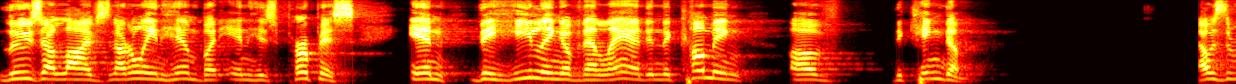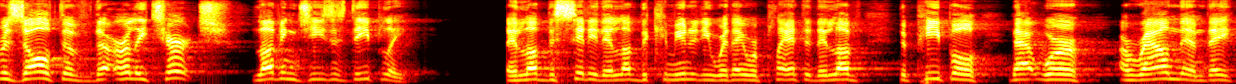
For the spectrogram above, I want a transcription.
lose our lives not only in him, but in his purpose in the healing of the land, in the coming of the kingdom. That was the result of the early church loving Jesus deeply. They loved the city, they loved the community where they were planted, they loved the people that were around them. They,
